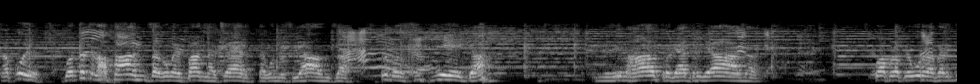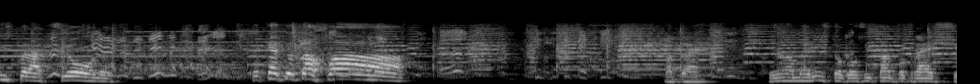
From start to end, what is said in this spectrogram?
Ma poi guardate la panza come fa una certa quando si alza, proprio si piega. Non sembra altro che Adriana. Qua proprio urla per disperazione. Che cacchio sta a fa? Vabbè, io non ho mai visto così tanto trash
